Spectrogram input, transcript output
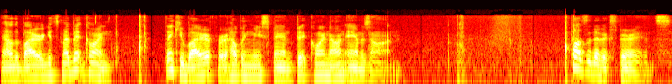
Now the buyer gets my Bitcoin. Thank you, buyer, for helping me spend Bitcoin on Amazon. Positive experience.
